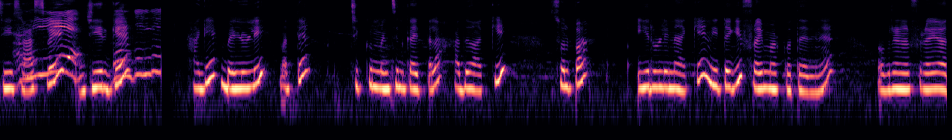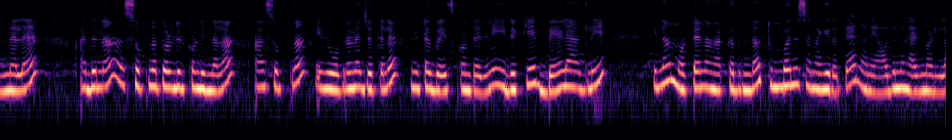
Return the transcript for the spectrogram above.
ಜಿ, ಸಾಸಿವೆ, ಜೀರಿಗೆ, ಹಾಗೆ ಬೆಳ್ಳುಳ್ಳಿ ಮತ್ತು ಚಿಕ್ಕ ಮೆಣಸಿನ್ಕಾಯಿ ಇತ್ತಲ್ಲ ಅದು ಹಾಕಿ ಸ್ವಲ್ಪ ಈರುಳ್ಳಿನ ಹಾಕಿ ನೀಟಾಗಿ ಫ್ರೈ ಮಾಡ್ಕೋತಾ ಇದ್ದೀನಿ. ಒಗ್ಗರಣೆ ಫ್ರೈ ಆದಮೇಲೆ ಅದನ್ನು ಸೊಪ್ಪನ್ನ ತೊಳೆದಿಟ್ಕೊಂಡಿದ್ನಲ್ಲ, ಆ ಸೊಪ್ಪನ್ನ ಇದು ಒಗ್ಗರಣೆ ಜೊತೆಲೆ ನೀಟಾಗಿ ಬೇಯಿಸ್ಕೊತಾ ಇದ್ದೀನಿ. ಇದಕ್ಕೆ ಬೇಳೆ ಆಗಲಿ ಇಲ್ಲ ಮೊಟ್ಟೆನ ಹಾಕೋದ್ರಿಂದ ತುಂಬಾ ಚೆನ್ನಾಗಿರುತ್ತೆ. ನಾನು ಯಾವುದನ್ನು ಆ್ಯಡ್ ಮಾಡಿಲ್ಲ.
